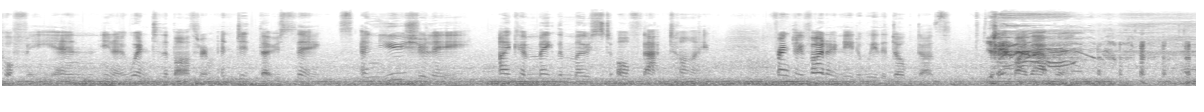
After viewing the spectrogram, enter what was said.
coffee and, you know, went to the bathroom and did those things. And usually I can make the most of that time. Frankly, if I don't need a wee, the dog does Yeah. by that point.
